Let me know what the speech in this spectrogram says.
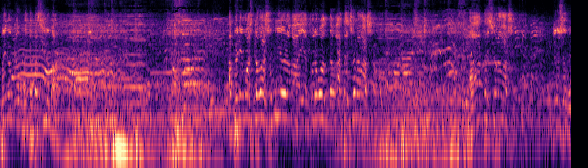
facile bas. Appelez-moi cette vache au milieu là-bas, il y a trop de monde. Attention à la vache. Attention à la vache. Deux euros.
